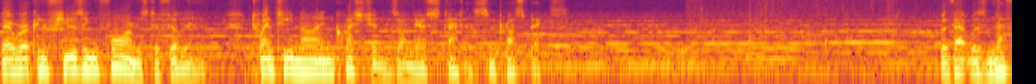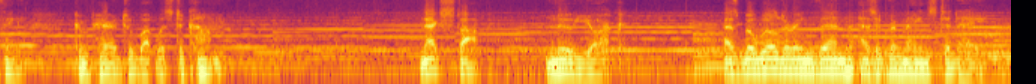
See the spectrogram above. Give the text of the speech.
There were confusing forms to fill in, 29 questions on their status and prospects. But that was nothing compared to what was to come. Next stop, New York. As bewildering then as it remains today.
